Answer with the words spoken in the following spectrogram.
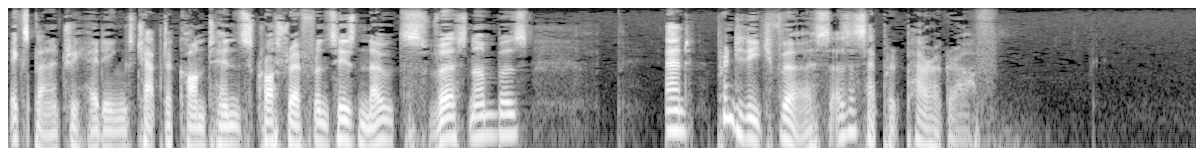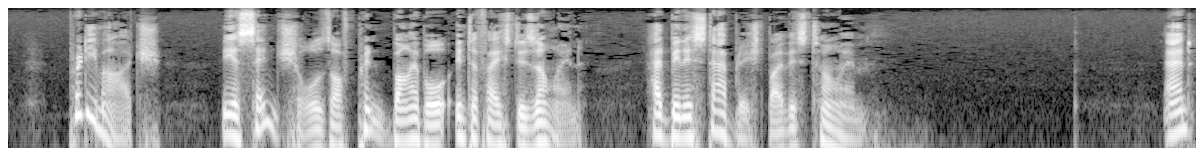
explanatory headings, chapter contents, cross references, notes, verse numbers, and printed each verse as a separate paragraph. Pretty much the essentials of print Bible interface design had been established by this time. And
